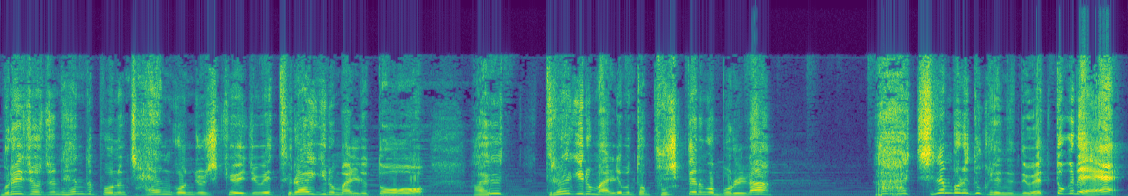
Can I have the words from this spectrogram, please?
물에 젖은 핸드폰은 자연 건조시켜야지 왜 드라이기로 말려 또? 아유 드라이기로 말리면 더 부식되는 거 몰라? 아 지난번에도 그랬는데 왜 또 그래?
